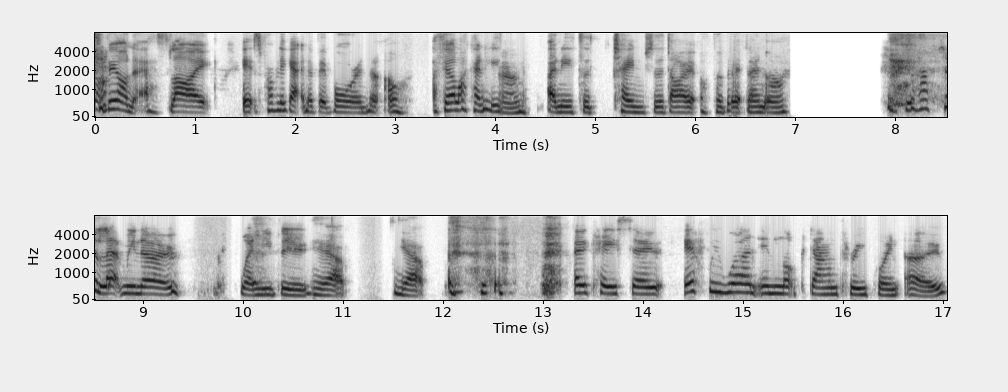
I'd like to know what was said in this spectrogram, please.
to be honest, like it's probably getting a bit boring now. I feel like I need oh. I need to change the diet up a bit, don't I? You have to let me know when you do. Yeah. Yeah. okay, so if we weren't in lockdown 3.0,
